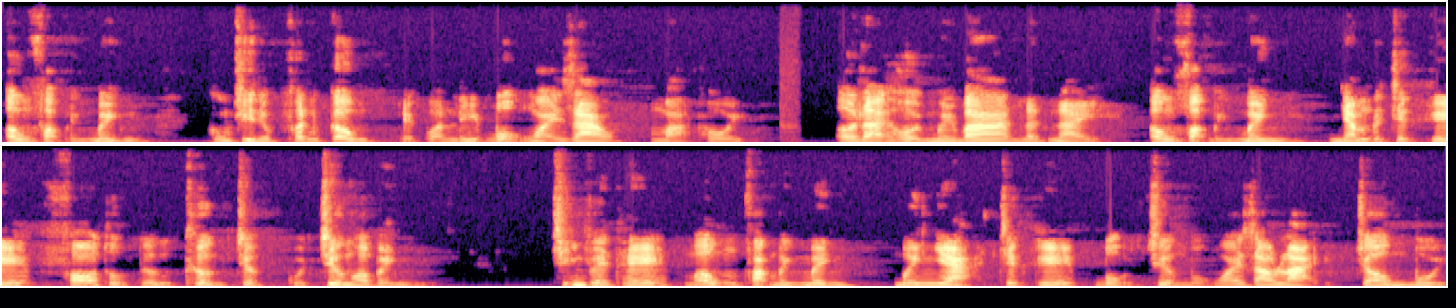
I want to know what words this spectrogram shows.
ông Phạm Bình Minh cũng chỉ được phân công để quản lý Bộ Ngoại giao mà thôi. Ở Đại hội 13 lần này, ông Phạm Bình Minh nhắm đến chiếc ghế Phó Thủ tướng Thường trực của Trương Hòa Bình. Chính vì thế mà ông Phạm Bình Minh mới nhả chiếc ghế Bộ trưởng Bộ Ngoại giao lại cho ông Bùi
